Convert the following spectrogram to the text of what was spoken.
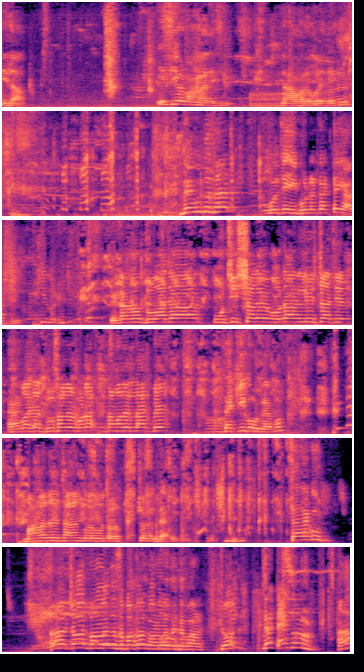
দিলাম। এ বাংলাদেশি। না ভালো করে দেখি। দেখুন তো স্যার। ও বলছে এই ভোটার কার্ডটাই আছে এটা তো দু হাজার পঁচিশ সালের ভোটার লিস্ট আছে। হ্যাঁ, দু হাজার দু সালের ভোটার লিস্ট আমাদের লাগবে। তা কি করবে এখন? বাংলাদেশে চালান করে দেবো চলো চলুন স্যার স্যার এখন হ্যাঁ চল বাংলাদেশে পাঠান বাংলাদেশে পার চল স্যার টাইম ধরুন। হ্যাঁ?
